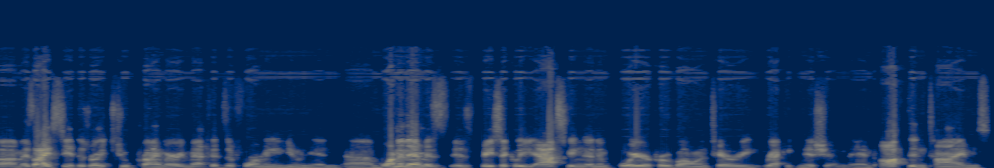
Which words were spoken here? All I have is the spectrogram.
Um, as I see it, there's really two primary methods of forming a union. Um, one of them is is basically asking an employer for voluntary recognition, and oftentimes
